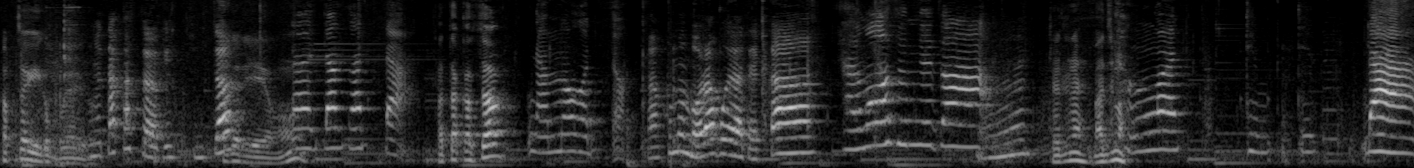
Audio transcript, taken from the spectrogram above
갑자기 이거 뭐야 이거 오늘 닦았어 여기. 진짜? 기다리에요 나 따갔다. 다 닦았어? 나 먹었어. 아, 그러면 뭐라고 해야 될까? 잘 먹었습니다. 응. 재준아 마지막 정말 나.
